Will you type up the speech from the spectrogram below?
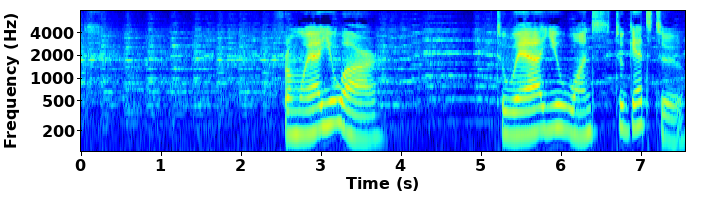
from where you are to where you want to get to?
